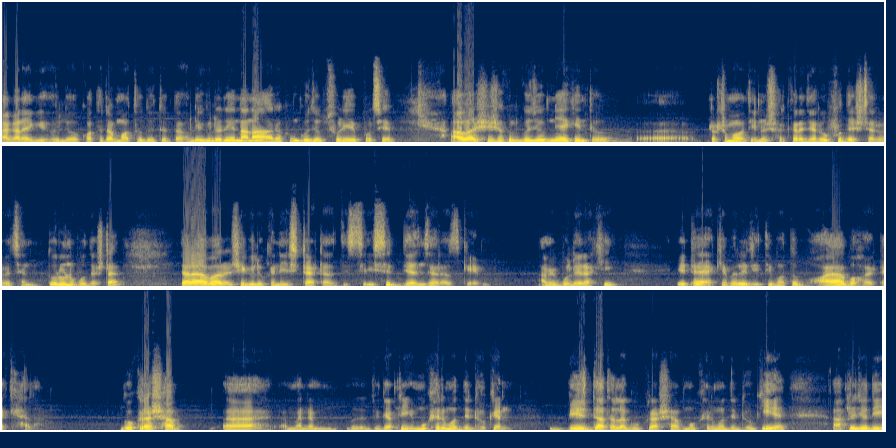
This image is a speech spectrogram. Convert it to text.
রাগারাগি হলো? কতটা মতদ্বৈততা হলো? এগুলো নিয়ে নানা রকম গুজব ছড়িয়ে পড়ছে। আবার সে সকল গুজব নিয়ে কিন্তু ডক্টর মোহাম্মদ ইনু সরকারের যারা উপদেষ্টা রয়েছেন, তরুণ উপদেষ্টা, তারা আবার সেগুলোকে নিয়ে স্ট্যাটাস দিচ্ছে। ইটস এ ডেঞ্জারাস গেম আমি বলে রাখি, এটা একেবারে রীতিমতো ভয়াবহ একটা খেলা। গোকরা সাপ মানে যদি আপনি মুখের মধ্যে ঢুকেন বিষ দাঁতলা গোকরা সাপ মুখের মধ্যে ঢুকিয়ে আপনি যদি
